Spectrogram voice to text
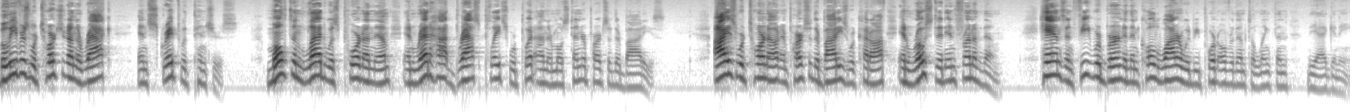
Believers were tortured on the rack and scraped with pincers. Molten lead was poured on them, and red hot brass plates were put on their most tender parts of their bodies. Eyes were torn out, and parts of their bodies were cut off and roasted in front of them. Hands and feet were burned, and then cold water would be poured over them to lengthen the agony.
